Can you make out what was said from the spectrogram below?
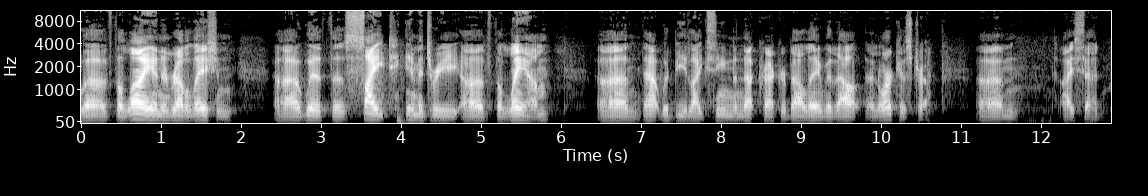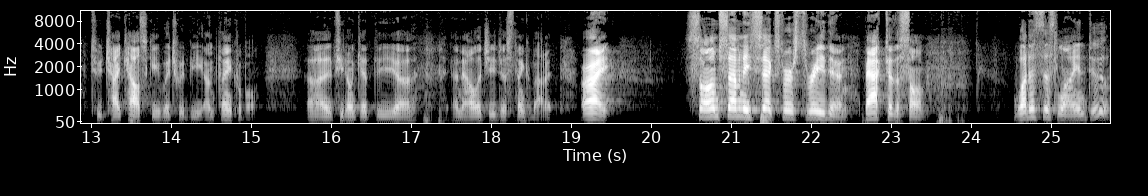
of the lion in Revelation uh, with the sight imagery of the lamb. Um, that would be like seeing the Nutcracker Ballet without an orchestra, um, I said to Tchaikovsky, which would be unthinkable. Uh, if you don't get the uh, analogy, just think about it. All right, Psalm 76, verse 3, then. Back to the psalm. What does this lion do?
